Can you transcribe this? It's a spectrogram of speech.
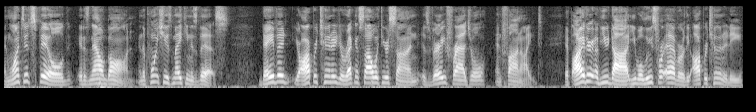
And once it's spilled, it is now gone. And the point she is making is this David, your opportunity to reconcile with your son is very fragile and finite. If either of you die, you will lose forever the opportunity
